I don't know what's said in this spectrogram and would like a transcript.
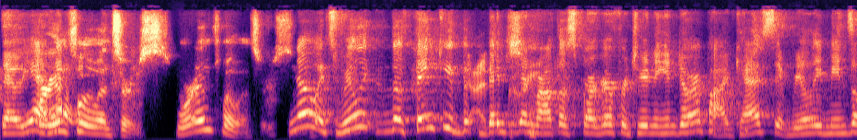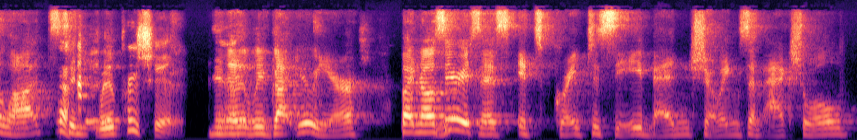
So yeah, we're no, influencers. We're influencers. No, it's really no. Thank you, Benjamin Roethlisberger, for tuning into our podcast. It really means a lot. we that, appreciate it. You know that we've got your ear. But in all seriousness, it's great to see Ben showing some actual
